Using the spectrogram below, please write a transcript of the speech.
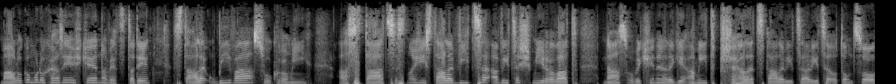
málo komu dochází ještě jedna věc. Tady stále ubývá soukromí a stát se snaží stále více a více šmírovat nás, obyčejné lidi, a mít přehled stále více a více o tom, co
